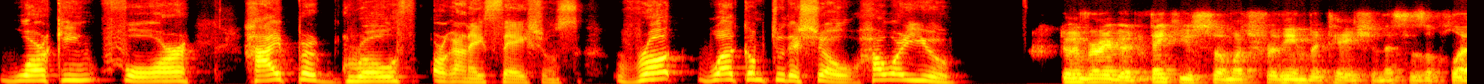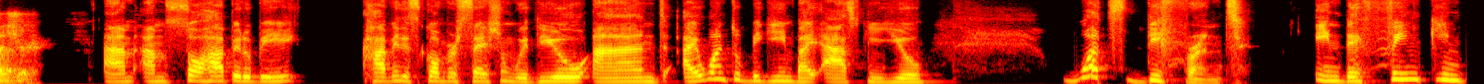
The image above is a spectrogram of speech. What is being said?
working for hyper growth organizations. Rod, welcome to the show. How are you? Doing very good. Thank you so much for the invitation. This is a pleasure. I'm, I'm so happy to be having this conversation with you. And I want to begin by asking you what's different in the thinking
